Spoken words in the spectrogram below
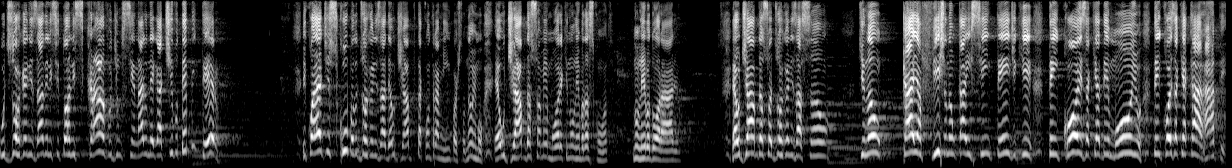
o desorganizado ele se torna escravo de um cenário negativo o tempo inteiro. E qual é a desculpa do desorganizado? É o diabo que está contra mim, pastor. Não, irmão, é o diabo da sua memória que não lembra das contas, não lembra do horário. É o diabo da sua desorganização, que não cai a ficha, não cai em si, entende que tem coisa que é demônio, tem coisa que é caráter.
